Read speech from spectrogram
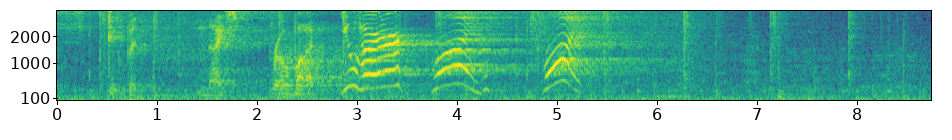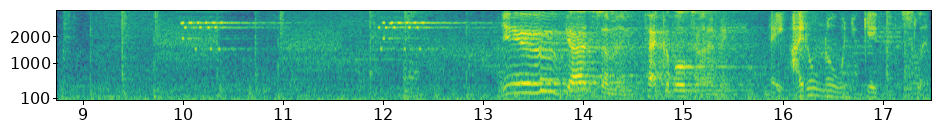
Stupid, nice robot. You heard her. Climb, just climb. You've got some impeccable timing. Hey, I don't know when you gave him the slip,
